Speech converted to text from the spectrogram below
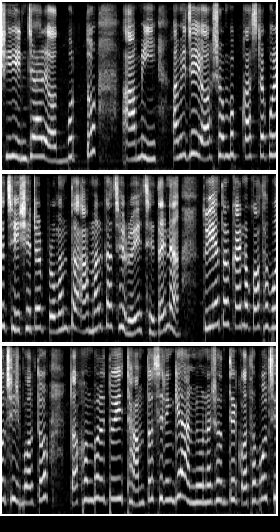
শিরিন, যা রে অদ্ভুত তো। আমি আমি যে অসম্ভব কাজটা করেছি সেটার প্রমাণ তো আমার কাছে রয়েছে, তাই না? তুই এত কেন কথা বলছিস বলতো? তখন বলে, তুই থাম তো সিরিনকে আমি ওনার সাথে কথা বলছি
